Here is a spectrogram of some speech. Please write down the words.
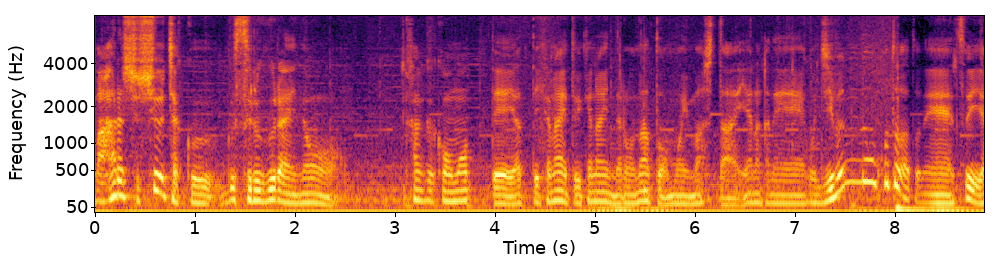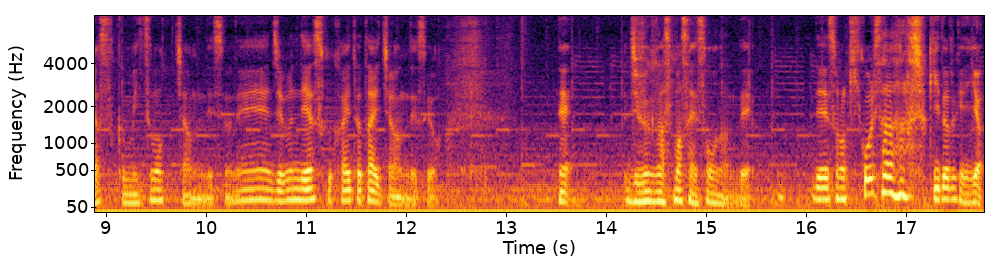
まあ、ある種執着するぐらいの感覚を持ってやっていかないといけないんだろうなと思いました。いやなんかね、これ自分のことだとね、つい安く見積もっちゃうんですよね。自分で安く買い叩いちゃうんですよ。ね、自分がまさにそうなんで。で、その木こりさんの話を聞いた時に、いや、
